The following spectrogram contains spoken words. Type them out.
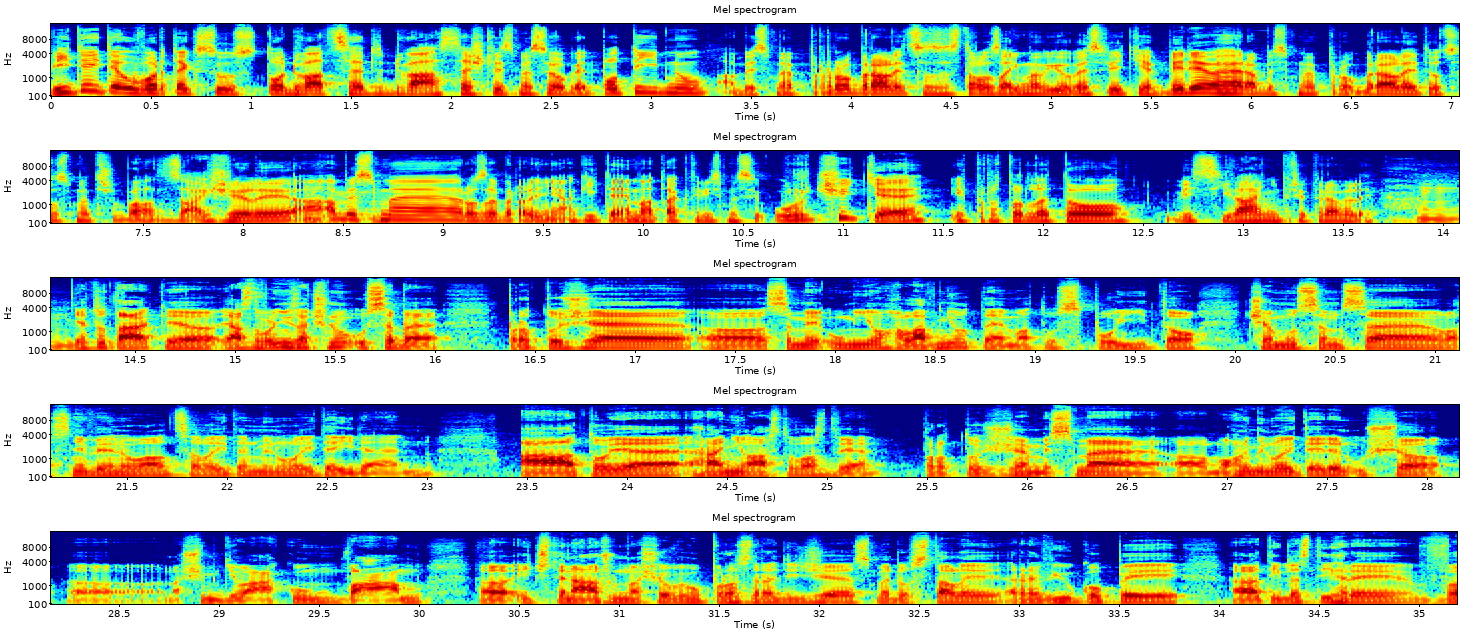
Vítejte u Vortexu 122. Sešli jsme se opět po týdnu, aby jsme probrali, co se stalo zajímavého ve světě videoher, aby jsme probrali to, co jsme třeba zažili a mm-hmm. aby jsme rozebrali nějaký témata, který jsme si určitě i pro tohleto vysílání připravili. Hmm, je to tak, já s dovolením začnu u sebe, protože uh, se mi u mého hlavního tématu spojí to, čemu jsem se vlastně věnoval celý ten minulý týden a to je hraní Last of Us 2 protože my jsme uh, mohli minulý týden už uh, našim divákům, vám uh, i čtenářům našeho webu prozradit, že jsme dostali review kopii téhle hry v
